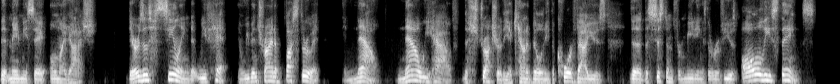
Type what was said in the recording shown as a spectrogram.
that made me say, oh my gosh, there's a ceiling that we've hit and we've been trying to bust through it. And now, now we have the structure, the accountability, the core values, the, the system for meetings, the reviews, all these things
